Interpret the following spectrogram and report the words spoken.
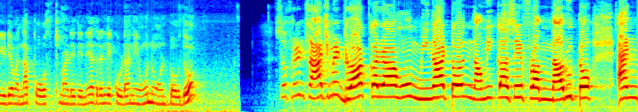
ವಿಡಿಯೋವನ್ನು ಪೋಸ್ಟ್ ಮಾಡಿದ್ದೀನಿ. ಅದರಲ್ಲಿ ಕೂಡ ನೀವು ನೋಡ್ಬೋದು. सो फ्रेंड्स आज मैं ड्रॉ कर रहा हूँ मीनाटो नामिका से from Naruto and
